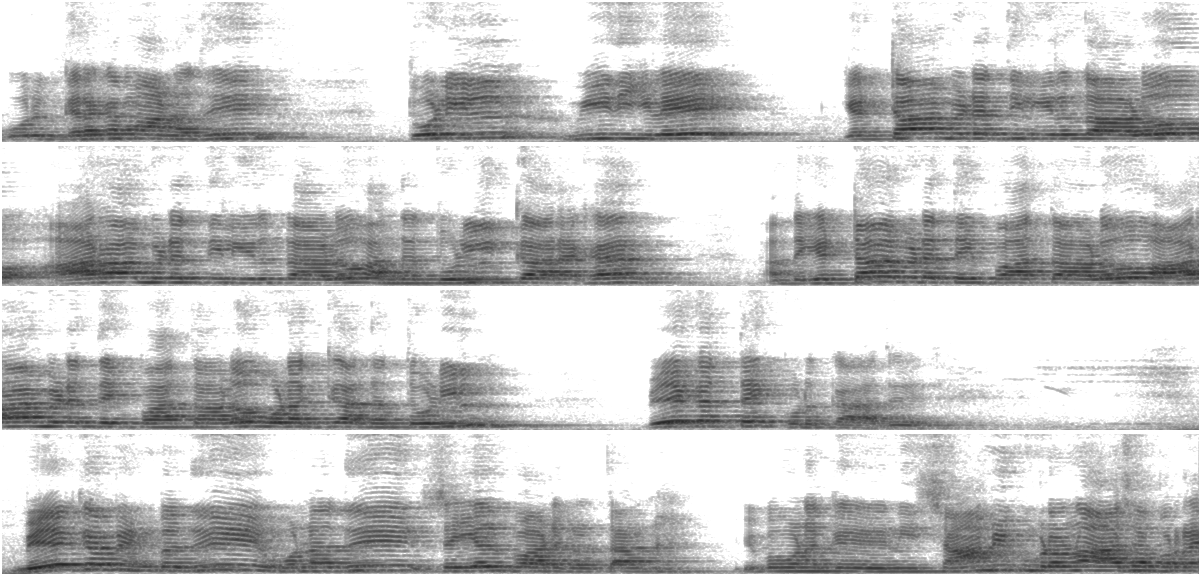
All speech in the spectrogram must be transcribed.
ஒரு கிரகமானது தொழில் வீதியிலே எட்டாம் இடத்தில் இருந்தாலோ ஆறாம் இடத்தில் இருந்தாலோ அந்த தொழில்காரகர் அந்த எட்டாம் இடத்தை பார்த்தாலோ ஆறாம் இடத்தை பார்த்தாலோ உனக்கு அந்த தொழில் வேகத்தை கொடுக்காது. வேகம் என்பது உனது செயல்பாடுகள் தான். இப்போ உனக்கு நீ சாமி கும்பிடணும்னு ஆசைப்படுற.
